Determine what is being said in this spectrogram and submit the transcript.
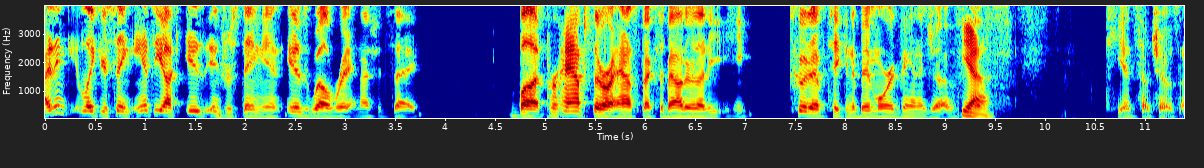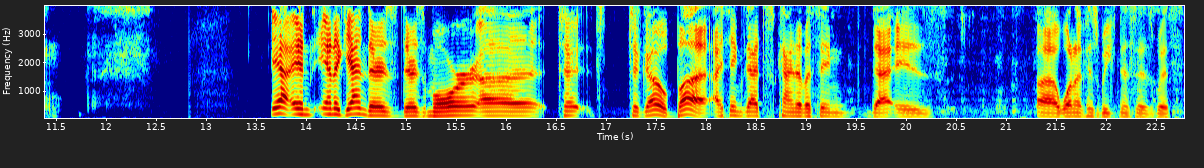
I think like you're saying Anteac is interesting and is well written, I should say. But perhaps there are aspects about her that he, he could have taken a bit more advantage of. Yeah. if he had so chosen. Yeah, and and again, there's there's more uh, to to go, but I think that's kind of a thing that is uh, one of his weaknesses with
